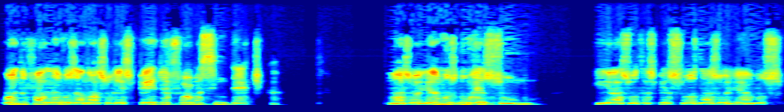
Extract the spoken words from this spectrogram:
quando falamos a nosso respeito, é forma sintética. Nós olhamos num resumo e as outras pessoas nós olhamos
